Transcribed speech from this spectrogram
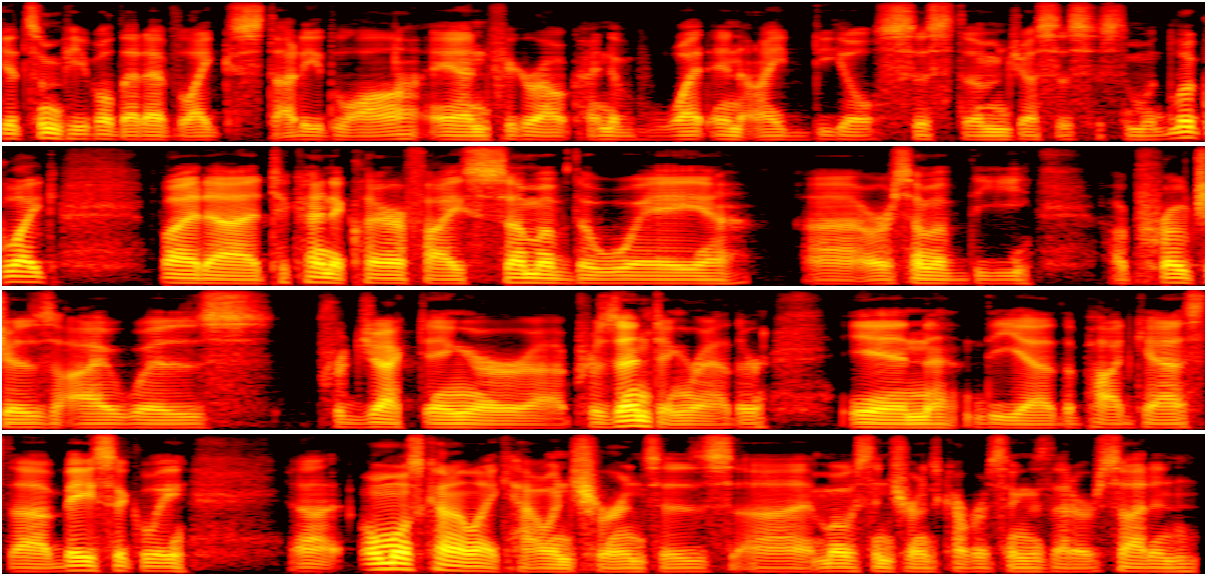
get some people that have like studied law and figure out kind of what an ideal system, justice system would look like. But uh, to kind of clarify some of the way uh, or some of the approaches I was projecting or uh, presenting rather in the uh, the podcast, uh, basically uh, almost kind of like how insurance is. Uh, most insurance covers things that are sudden,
